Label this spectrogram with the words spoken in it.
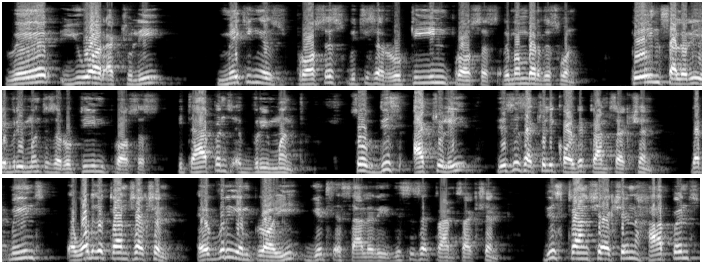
where you are actually making a process which is a routine process. Remember this one. Paying salary every month is a routine process. It happens every month. So this actually, this is actually called a transaction. That means uh, what is a transaction? Every employee gets a salary. This is a transaction. This transaction happens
